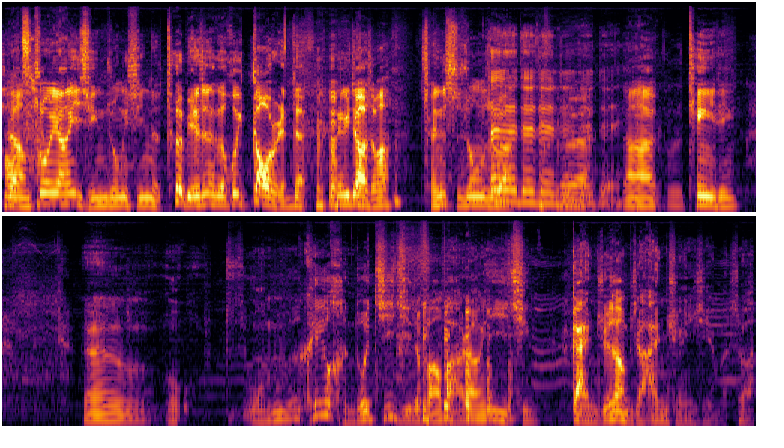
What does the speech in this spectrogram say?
让中央疫情中心的，特别是那个会告人的 那个叫什么？陈时中是吧？对对对对对对，让他听一听。嗯、我我们可以有很多积极的方法，让疫情感觉上比较安全一些嘛，是吧？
